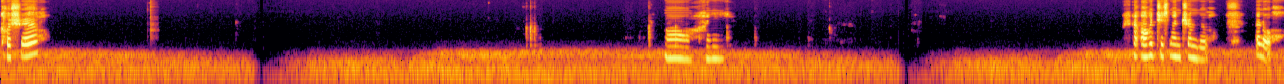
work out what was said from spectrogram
Crusher. Oh, rien. Enrichissement chamber. Alors,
